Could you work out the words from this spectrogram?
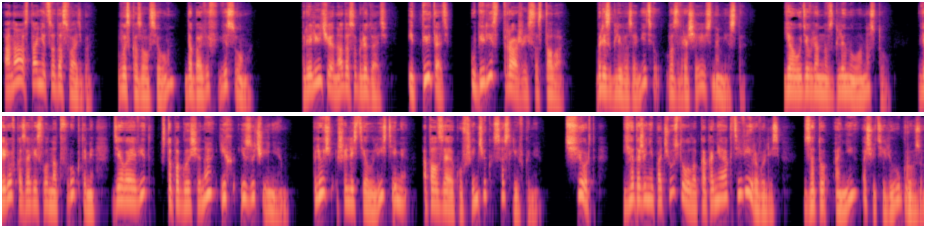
она останется до свадьбы», — высказался он, добавив весомо. «Приличие надо соблюдать. И ты, Тать, убери стражей со стола», — брезгливо заметил, возвращаясь на место. Я удивленно взглянула на стол. Веревка зависла над фруктами, делая вид, что поглощена их изучением. Плющ шелестел листьями, оползая кувшинчик со сливками. Черт, Я даже не почувствовала, как они активировались. Зато они ощутили угрозу.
